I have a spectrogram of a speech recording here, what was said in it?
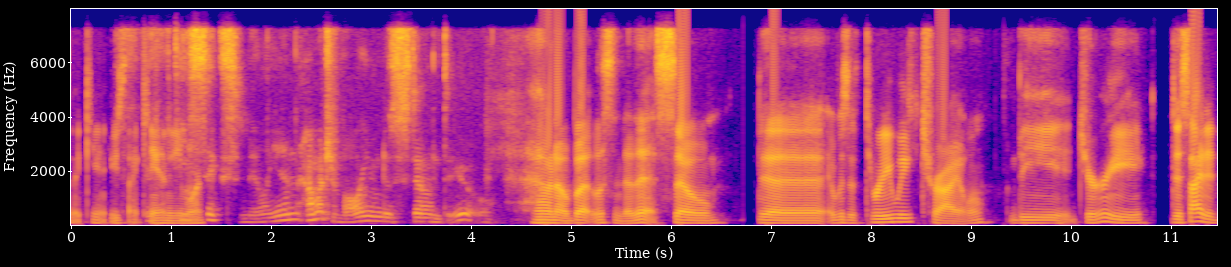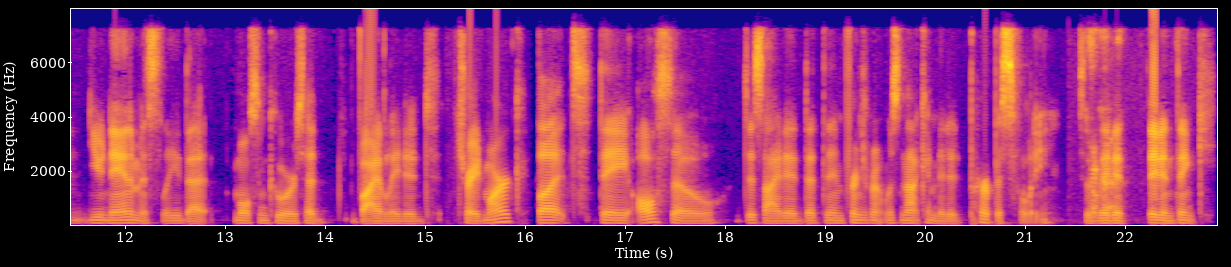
They can't use that can anymore. Six million. How much volume does Stone do? I don't know, but listen to this. So the it was a three week trial. The jury decided unanimously that Molson Coors had violated trademark, but they also decided that the infringement was not committed purposefully. So they didn't they didn't think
